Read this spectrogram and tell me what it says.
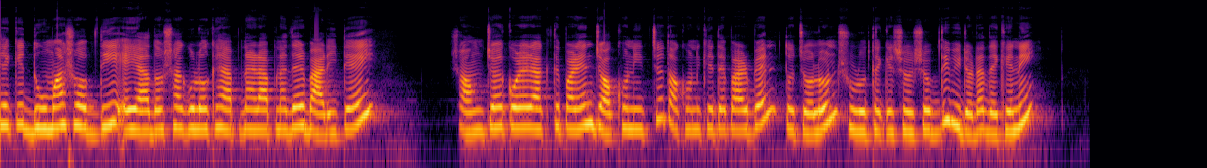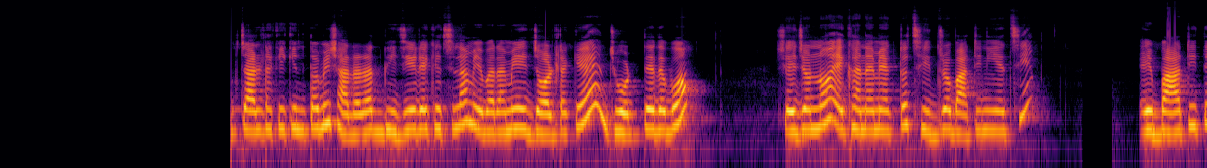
থেকে দু মাস অবধি এই আদর্শাগুলোকে আপনারা আপনাদের বাড়িতেই সঞ্চয় করে রাখতে পারেন যখন ইচ্ছে তখন খেতে পারবেন। তো চলুন শুরু থেকে শেষ অবধি ভিডিওটা দেখে নিই। চালটাকে কিন্তু আমি সারা রাত ভিজিয়ে রেখেছিলাম। এবার আমি এই জলটাকে ঝরতে দেব। সেই জন্য এখানে আমি একটা ছিদ্র বাটি নিয়েছি। এই বাটিতে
